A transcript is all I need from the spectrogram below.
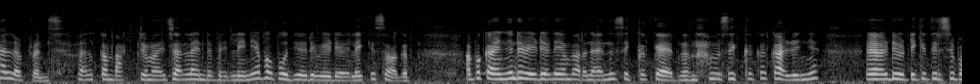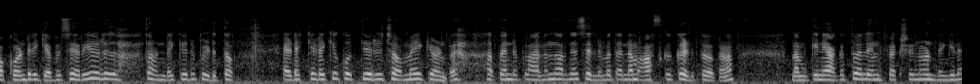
Hello friends welcome back to my channel എന്റെ പേരിൽ ഇനി അപ്പോൾ പുതിയൊരു വീഡിയോയിലേക്ക് സ്വാഗതം. അപ്പോൾ കഴിഞ്ഞൊരു വീഡിയോയിൽ ഞാൻ പറഞ്ഞായിരുന്നു സിക്കൊക്കെ ആയിരുന്നു. അപ്പോൾ സിക്കൊക്കെ കഴിഞ്ഞ് ഡ്യൂട്ടിക്ക് തിരിച്ച് പൊക്കോണ്ടിരിക്കുക. അപ്പോൾ ചെറിയൊരു തൊണ്ടയ്ക്കൊരു പിടുത്തം ഇടയ്ക്കിടയ്ക്ക് കുത്തിയൊരു ചുമയൊക്കെ ഉണ്ട്. അപ്പോൾ എന്റെ പ്ലാൻ എന്ന് പറഞ്ഞാൽ ചെല്ലുമ്പോൾ തന്നെ മാസ്ക് ഒക്കെ എടുത്ത് വെക്കണം. നമുക്കിനി അകത്തു വല്ല ഇൻഫെക്ഷനും ഉണ്ടെങ്കിൽ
